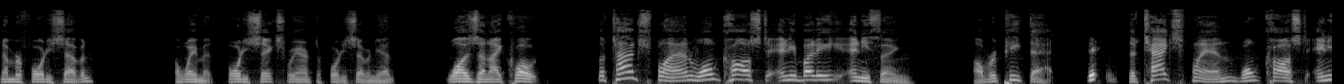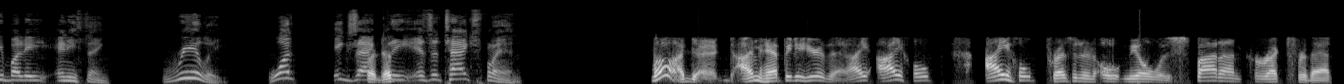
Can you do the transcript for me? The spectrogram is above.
number 47, oh, wait a minute, 46, we aren't to 47 yet, was, and I quote, the tax plan won't cost anybody anything. I'll repeat that. The tax plan won't cost anybody anything. Really? What exactly is a tax plan? Well, I, I'm happy to hear that. I I hope I hope President Oatmeal was spot on correct for that.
